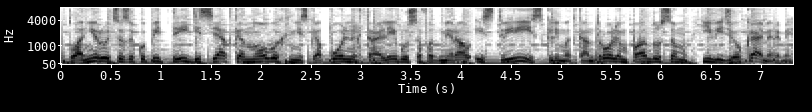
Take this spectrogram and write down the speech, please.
Планируется закупить три десятка новых низкопольных троллейбусов «Адмирал» из Твери с климат-контролем, пандусом и видеокамерами.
